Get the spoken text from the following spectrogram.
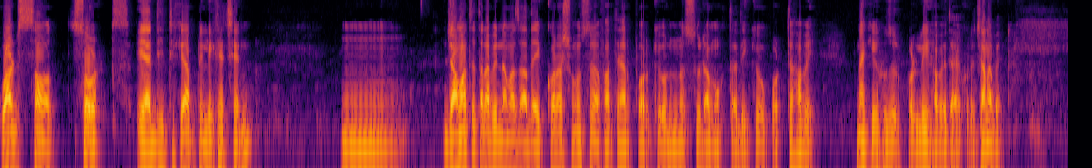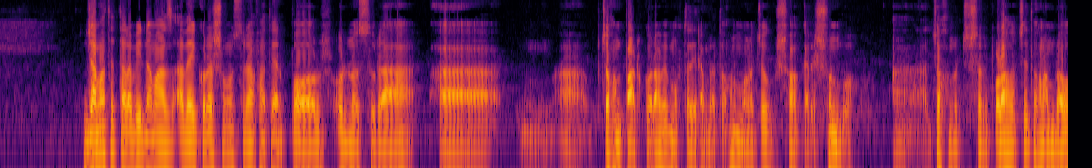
ওয়ার্ডসথ সোর্টস এই আদিটিকে আপনি লিখেছেন। জামাতে তারাবি নামাজ আদায় করার সময় সুরা ফাতেহার পর কি অন্য সুরা মুক্তাদি কেউ পড়তে হবে? নাকি হুজুর পড়লেই হবে, দয়া করে জানাবেন। জামাতে তারাবি নামাজ আদায় করার সময় সুরা ফাতেহার পর অন্য সুরা যখন পাঠ করা হবে মুক্তাদির, আমরা তখন মনোযোগ সহকারে শুনব। যখন উচ্চস্বরে পড়া হচ্ছে, তখন আমরাও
